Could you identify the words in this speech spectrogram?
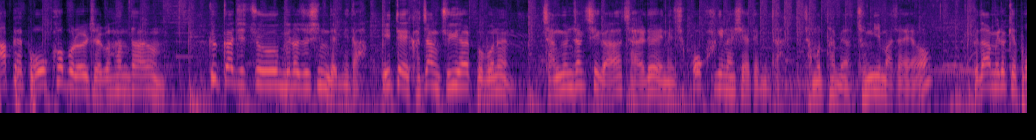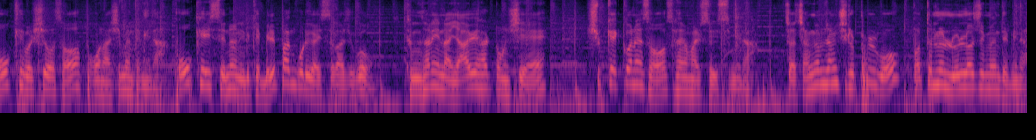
앞에 보호 커버를 제거한 다음 끝까지 쭉 밀어주시면 됩니다. 이때 가장 주의할 부분은 잠금 장치가 잘 되어 있는지 꼭 확인하셔야 됩니다. 잘못하면 전기 맞아요. 그 다음 이렇게 보호캡을 씌워서 복원하시면 됩니다. 보호 케이스는 이렇게 밀반고리가 있어 가지고 등산이나 야외 활동 시에 쉽게 꺼내서 사용할 수 있습니다. 자 잠금 장치를 풀고 버튼을 눌러주면 됩니다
